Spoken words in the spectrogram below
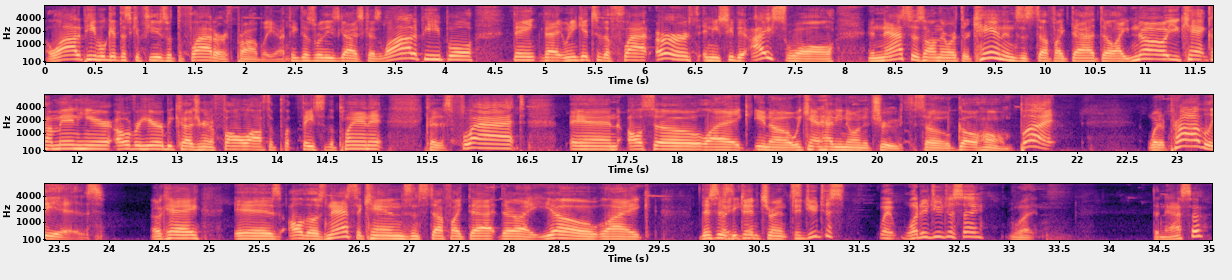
a lot of people get this confused with the flat earth probably i think that's where these guys because a lot of people think that when you get to the flat earth and you see the ice wall and nasa's on there with their cannons and stuff like that they're like no you can't come in here over here because you're going to fall off the pl- face of the planet because it's flat and also like you know we can't have you knowing the truth so go home but what it probably is, okay, is all those NASA cannons and stuff like that. They're like, yo, like, this is Wait, the did, entrance. Did you just wait? What did you just say? what? The NASA?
